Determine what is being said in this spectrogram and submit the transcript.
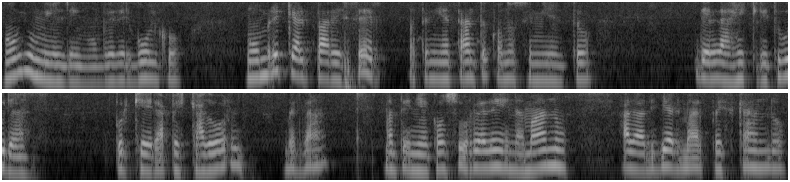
muy humilde, un hombre del vulgo, un hombre que al parecer no tenía tanto conocimiento de las escrituras, porque era pescador, ¿verdad? Mantenía con sus redes en la mano a la orilla del mar pescando.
